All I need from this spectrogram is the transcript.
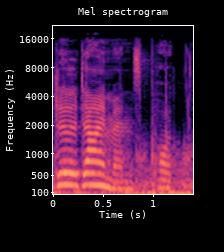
Digital Diamonds podcast.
